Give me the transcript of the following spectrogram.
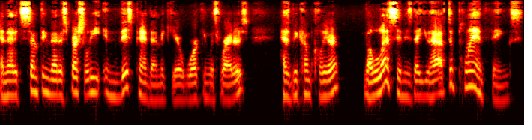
and that it's something that especially in this pandemic year working with writers has become clear. The lesson is that you have to plan things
